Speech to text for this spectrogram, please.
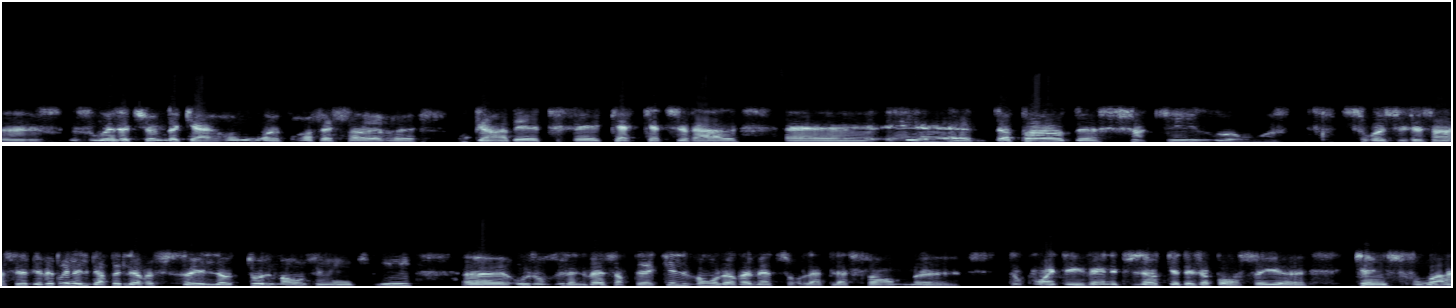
euh, jouait le chum de Caro, un professeur euh, ougandais très caricatural. Euh, et euh, de peur de choquer ou, ou sur un sujet sensible, il avait pris la liberté de le refuser. Là, tout le monde s'est inquiété. Euh, Aujourd'hui, la nouvelle sortait qu'ils vont le remettre sur la plateforme euh, tout.tv, un épisode qui a déjà passé euh, 15 fois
